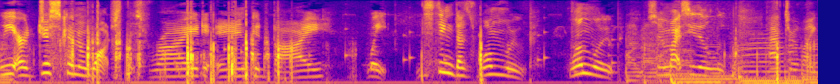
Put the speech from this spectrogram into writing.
we are just going to watch this ride, and goodbye. Wait, this thing does one loop. One loop. So you might see the loop after, like,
